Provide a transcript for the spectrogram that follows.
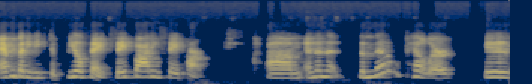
everybody needs to feel safe, safe body, safe heart. Um, and then the, the middle pillar is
